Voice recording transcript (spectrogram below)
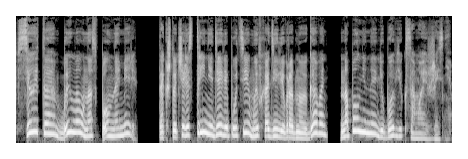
Все это было у нас в полной мере. Так что через три недели пути мы входили в родную гавань, наполненные любовью к самой жизни.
